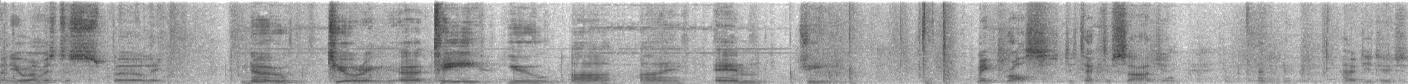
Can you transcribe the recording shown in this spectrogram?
and you are Mr. Spurling. No, Turing. Uh, T U R I N G. Mick Ross, Detective Sergeant. How do you do, sir?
